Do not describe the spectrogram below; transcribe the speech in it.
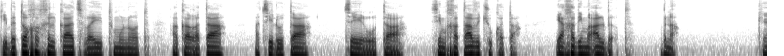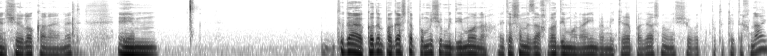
כי בתוך החלקה הצבאית תמונות הכרתה, אצילותה, צעירותה, שמחתה ותשוקתה, יחד עם אלברט, בנה. כן, שיר לא קל האמת. אתה יודע, קודם פגשת פה מישהו מדימונה, הייתה שם איזו אחוות דימונאים, במקרה פגשנו מישהו שעובד פה כטכנאי.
